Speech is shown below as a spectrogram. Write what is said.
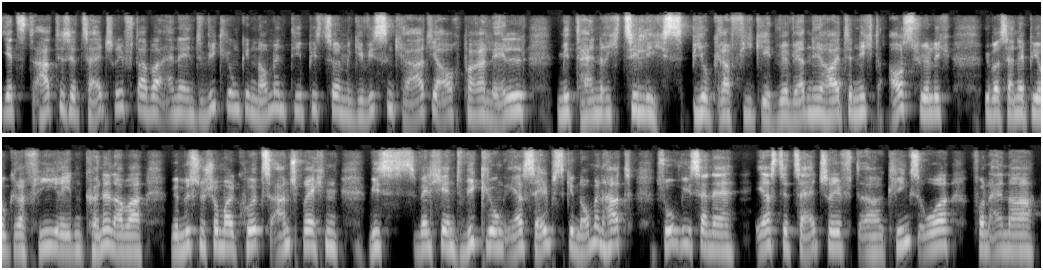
Jetzt hat diese Zeitschrift aber eine Entwicklung genommen, die bis zu einem gewissen Grad ja auch parallel mit Heinrich Zillichs Biografie geht. Wir werden hier heute nicht ausführlich über seine Biografie reden können, aber wir müssen schon mal kurz ansprechen, welche Entwicklung er selbst genommen hat, so wie seine erste Zeitschrift äh, Klingsohr von einer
